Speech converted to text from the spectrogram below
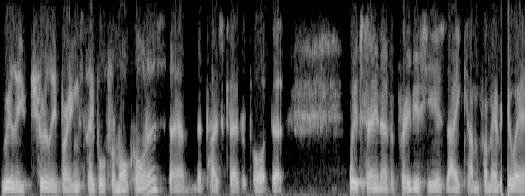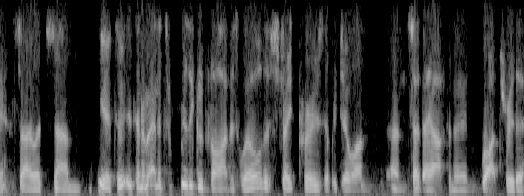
really, truly brings people from all corners. The, the postcode report that we've seen over previous years, they come from everywhere. So it's um, yeah, it's, a, it's an, and it's a really good vibe as well. The street cruise that we do on, on Saturday afternoon, right through the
